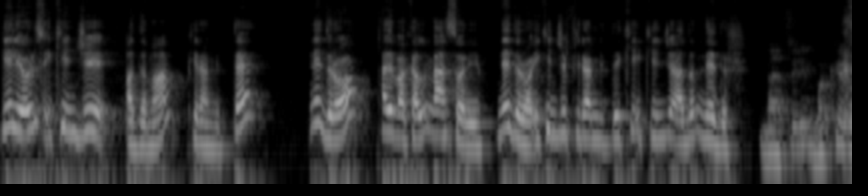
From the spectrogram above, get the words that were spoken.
Geliyoruz ikinci adıma piramitte. Nedir o? Hadi bakalım ben sorayım. Nedir o? İkinci piramitteki ikinci adım nedir? Ben söyleyeyim bakıyorum.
